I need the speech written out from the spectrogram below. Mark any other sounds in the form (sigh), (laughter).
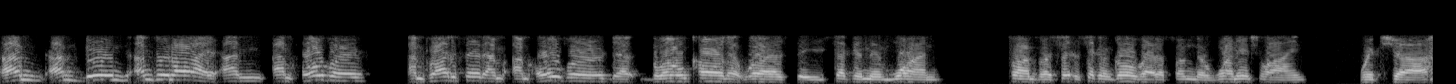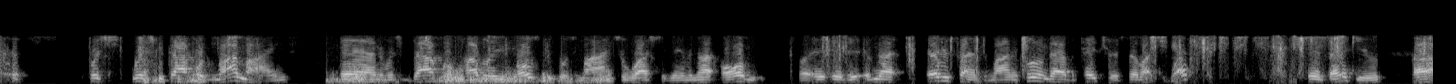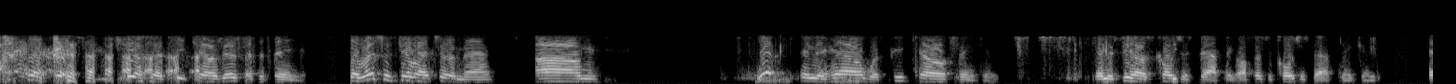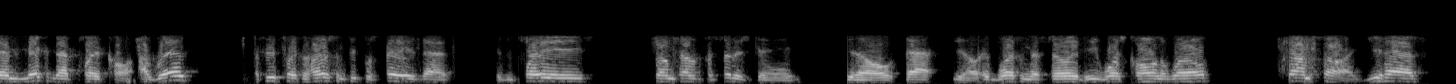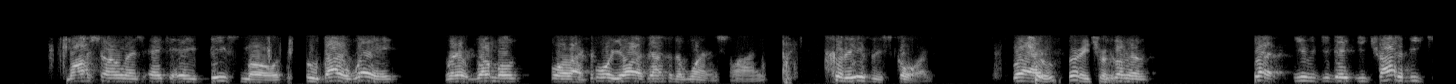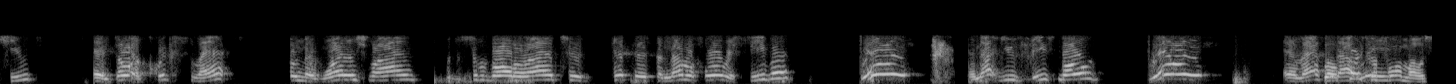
I'm I'm doing I'm doing all right. I'm I'm over. I'm proud to say that I'm I'm over the blown call that was the second and one from the second goal rather from the one inch line, which uh, (laughs) which which baffled my mind and which baffled probably most people's minds who watched the game, and not all, or if, if not every fan's mind, including that of the Patriots. They're like, what? And thank you. Uh, (laughs) Pete Carroll, this such a thing. So let's just get right to it, man. Um, what in the hell was Pete Carroll thinking? And the Seahawks coaching staff thinking, offensive coaching staff thinking, and making that play call. I read a few places, heard some people say that if he plays some type of percentage game, you know, that, you know, it wasn't necessarily the worst call in the world. So I'm sorry. You have Marshawn Lynch, aka Beast Mode, who, by the way, rumbled for like four yards after the one inch line, could have easily scored. But True, very true. You're gonna, but you you, they, you try to be cute and throw a quick slant from the one inch line with the Super Bowl on the line to get this the number four receiver, really, and not use beast mode, really. And last Well, but not first least, and foremost,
